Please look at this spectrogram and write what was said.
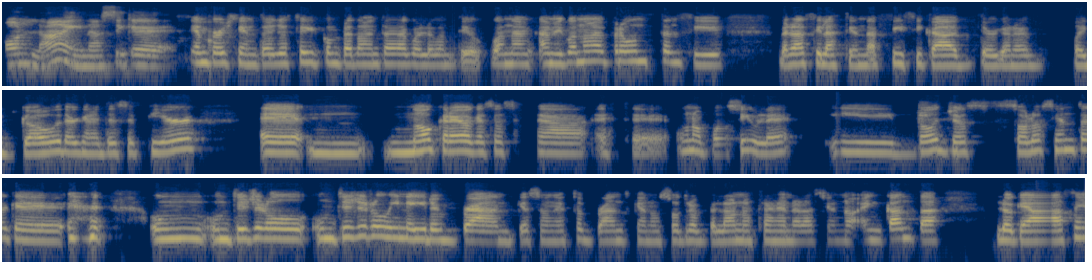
online, así que... 100%, yo estoy completamente de acuerdo contigo. Cuando, a mí cuando me preguntan si, ¿verdad? si las tiendas físicas, they're gonna like go, they're gonna disappear, eh, no creo que eso sea este, uno posible y dos, yo solo siento que un, un, digital, un digitally native brand, que son estos brands que a nosotros, ¿verdad? Nuestra generación nos encanta, lo que hacen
